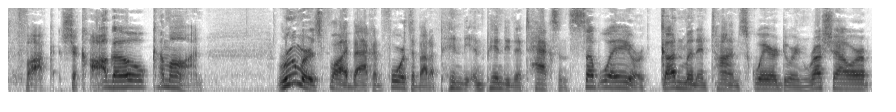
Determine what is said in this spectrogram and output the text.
fuck, Chicago? Come on. Rumors fly back and forth about impending attacks in subway or gunmen in Times Square during rush hour.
